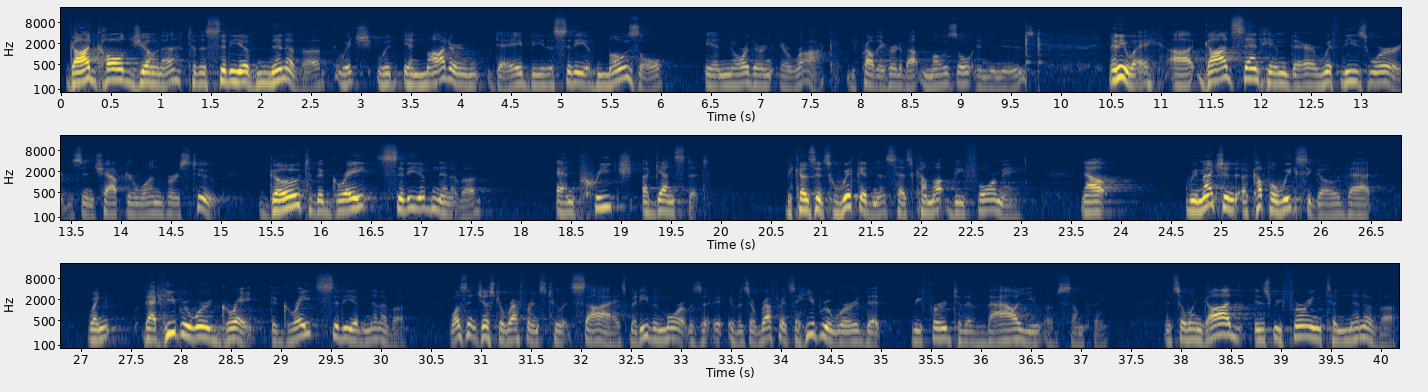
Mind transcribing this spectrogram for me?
God called Jonah to the city of Nineveh, which would in modern day be the city of Mosul in northern Iraq. You've probably heard about Mosul in the news. Anyway, uh, God sent him there with these words in chapter 1, verse 2 Go to the great city of Nineveh and preach against it, because its wickedness has come up before me. Now, we mentioned a couple weeks ago that when that Hebrew word great, the great city of Nineveh, wasn't just a reference to its size, but even more, it was a, it was a reference, a Hebrew word that referred to the value of something. And so when God is referring to Nineveh,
